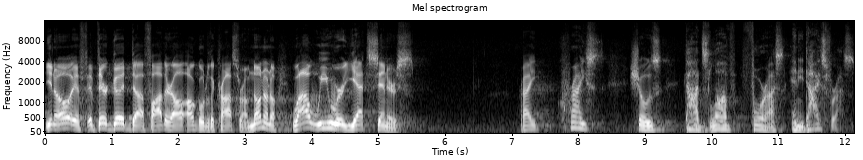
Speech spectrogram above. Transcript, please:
you know, if, if they're good, uh, Father, I'll, I'll go to the cross for them. No, no, no. While we were yet sinners, right? Christ shows God's love for us and he dies for us.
